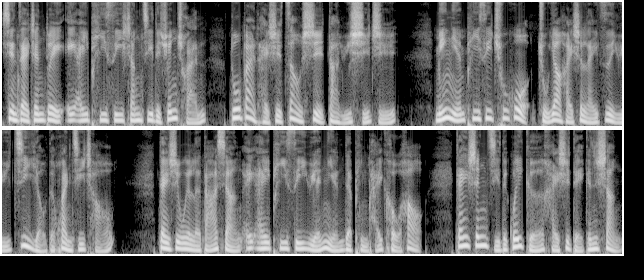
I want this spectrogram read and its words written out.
现在针对 AI PC 商机的宣传，多半还是造势大于实质。明年 PC 出货主要还是来自于既有的换机潮，但是为了打响 AI PC 元年的品牌口号，该升级的规格还是得跟上。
